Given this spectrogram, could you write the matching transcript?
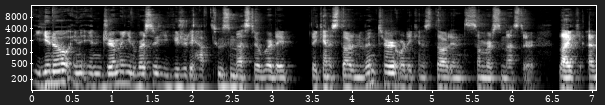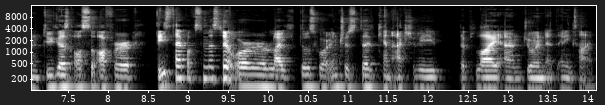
you know, in, in German university, you usually have two semester where they they can start in winter or they can start in summer semester. Like, um, do you guys also offer these type of semester, or like those who are interested can actually apply and join at any time?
